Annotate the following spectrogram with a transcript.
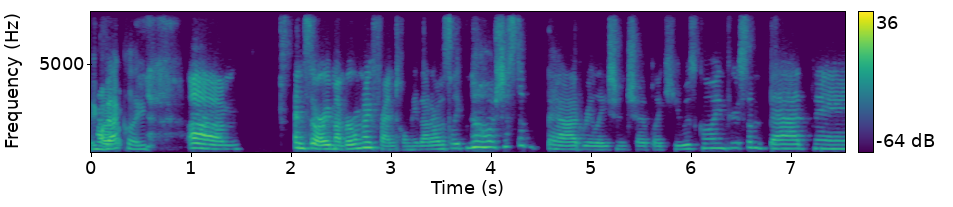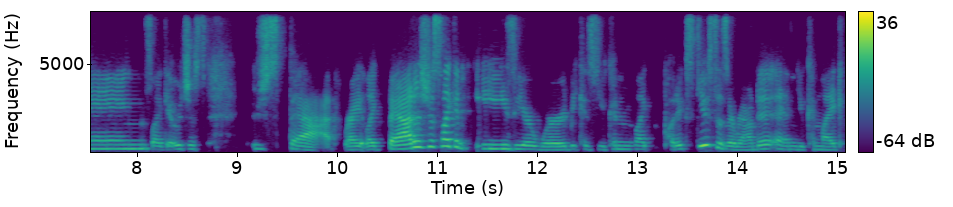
exactly um and so I remember when my friend told me that, I was like, no, it's just a bad relationship. Like he was going through some bad things. Like it was just, just bad, right? Like bad is just like an easier word because you can like put excuses around it and you can like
